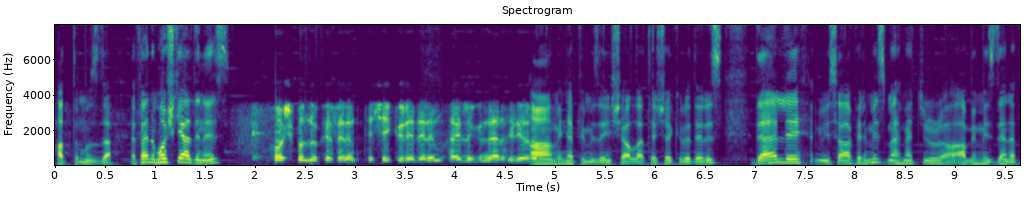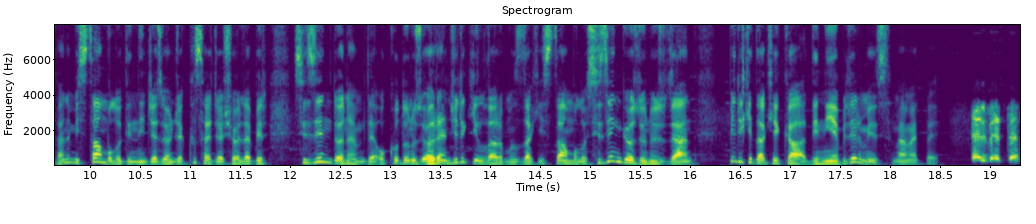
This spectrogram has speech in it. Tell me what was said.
hattımızda. Efendim hoş geldiniz. Hoş bulduk efendim. Teşekkür ederim. Hayırlı günler diliyorum. Amin hepimize inşallah. Teşekkür ederiz. Değerli misafirimiz Mehmet Nur abimizden efendim İstanbul'u dinleyeceğiz. Önce kısaca şöyle bir sizin dönemde okuduğunuz öğrencilik yıllarımızdaki İstanbul'u sizin gözünüzden bir iki dakika dinleyebilir miyiz Mehmet Bey? Elbette.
